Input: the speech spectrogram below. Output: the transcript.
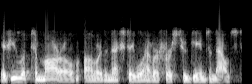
if you look tomorrow um, or the next day, we'll have our first two games announced,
